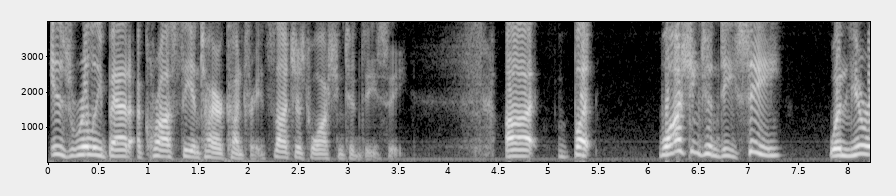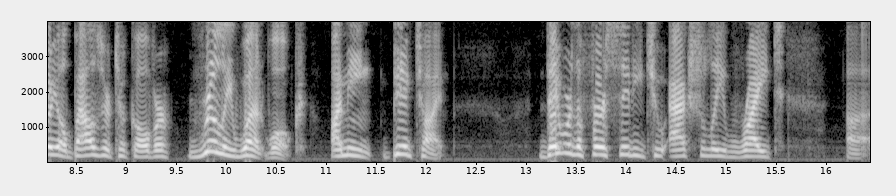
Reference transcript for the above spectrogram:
is really bad across the entire country. It's not just Washington, D.C. Uh, but Washington, D.C., when Muriel Bowser took over, really went woke. I mean, big time. They were the first city to actually write uh,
